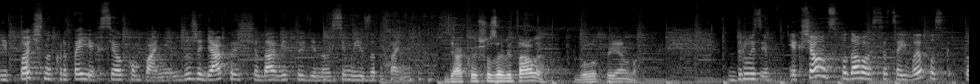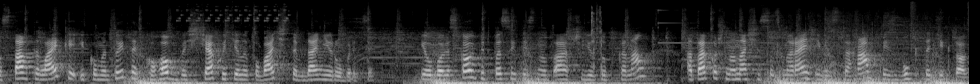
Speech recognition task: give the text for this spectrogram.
і точно крутий, як SEO компанії. Дуже дякую, що дав відповіді на усі мої запитання. Дякую, що завітали. Було приємно. Друзі, якщо вам сподобався цей випуск, то ставте лайки і коментуйте, кого б ви ще хотіли побачити в даній рубриці. І обов'язково підписуйтесь на наш YouTube канал, а також на наші соцмережі в Instagram, Facebook та TikTok,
